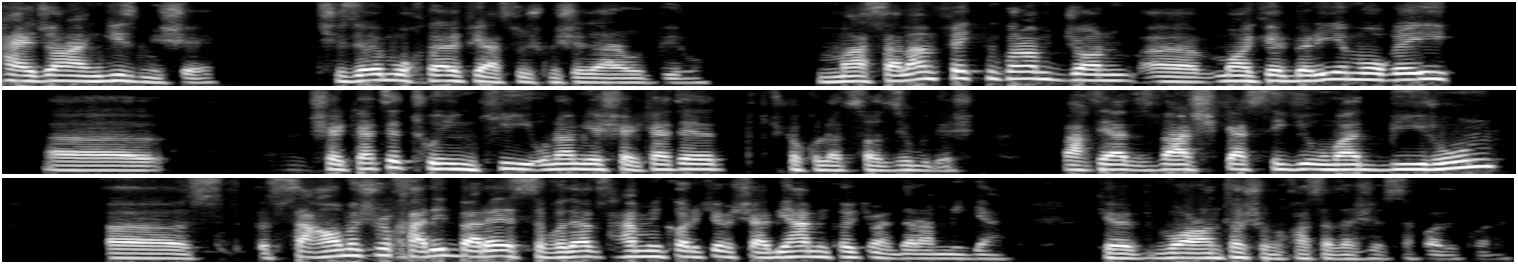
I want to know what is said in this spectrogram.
هیجان انگیز میشه. چیزهای مختلفی از توش میشه در بیرون. مثلا فکر می‌کنم جان مایکل بری یه موقعی شرکت توینکی اونم یه شرکت شکلات سازی بودش. وقتی از ورشکستگی اومد بیرون سهامش رو خرید برای استفاده از همین کاری که شبیه همین کاری که من دارم میگم که وارانتاشو می‌خواست ازش استفاده کنه.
